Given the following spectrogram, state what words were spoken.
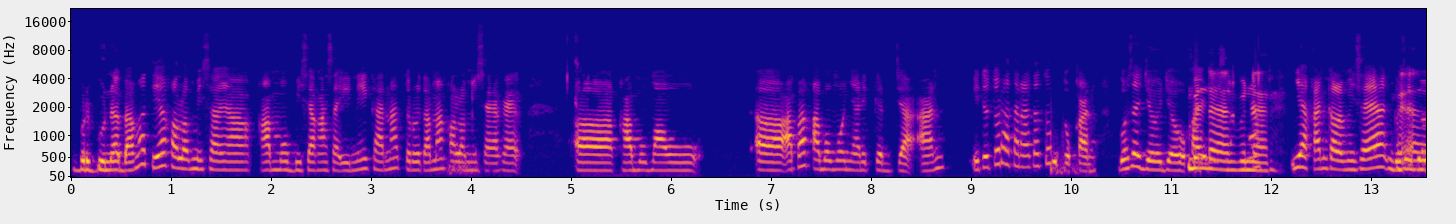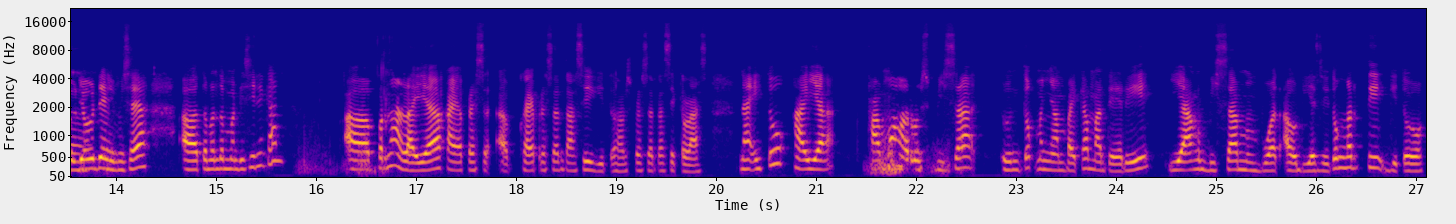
berguna banget ya kalau misalnya kamu bisa ngasah ini karena terutama kalau misalnya kayak uh, kamu mau uh, apa kamu mau nyari kerjaan itu tuh rata-rata tuh butuhkan. Gak usah jauh-jauh. Kayak benar misalnya, benar. Iya kan kalau misalnya gak usah jauh-jauh deh. Misalnya uh, teman-teman di sini kan uh, pernah lah ya kayak pres uh, kayak presentasi gitu harus presentasi kelas. Nah itu kayak kamu harus bisa untuk menyampaikan materi yang bisa membuat audiens itu ngerti gitu.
